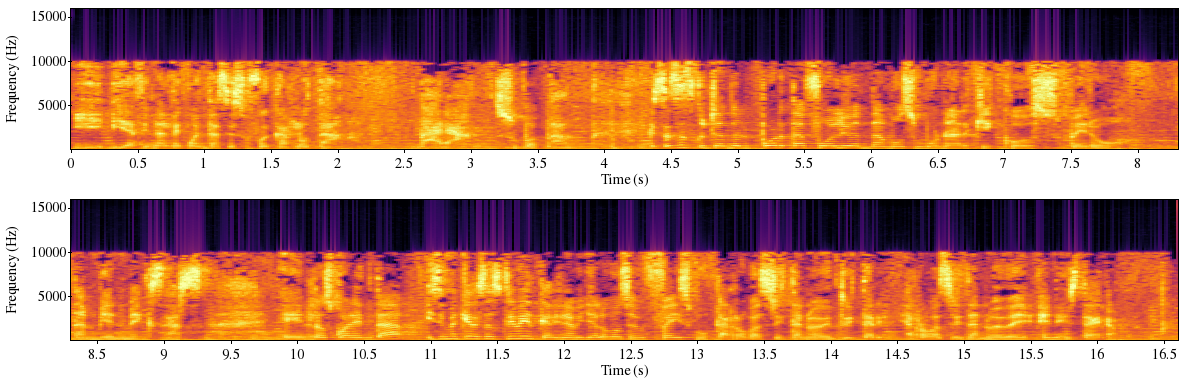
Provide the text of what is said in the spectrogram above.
y, y a final de cuentas eso fue Carlota para su papá. Estás escuchando el portafolio, andamos monárquicos, pero también mexas. En los 40, y si me quieres escribir, Karina Villalobos en Facebook, arroba 9 en Twitter y arroba 9 en Instagram.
